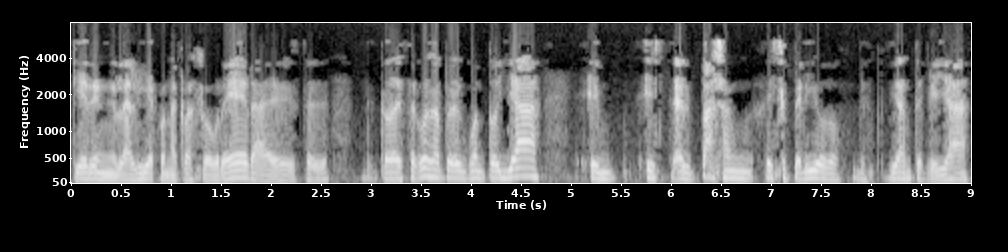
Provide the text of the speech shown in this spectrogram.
quieren la liga con la clase obrera, este, toda esta cosa, pero en cuanto ya este, pasan ese periodo de estudiante que ya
